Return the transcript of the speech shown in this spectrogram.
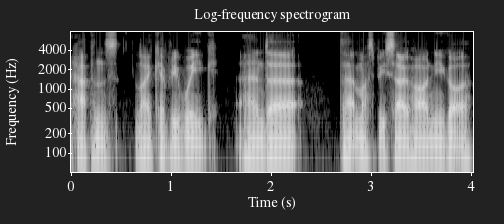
Happens like every week. And uh that must be so hard and you got to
